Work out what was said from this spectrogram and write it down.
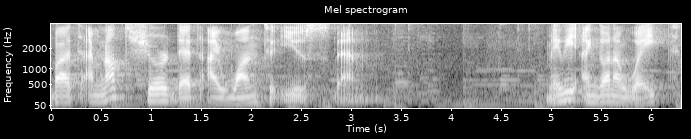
but I'm not sure that I want to use them. Maybe I'm gonna wait.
